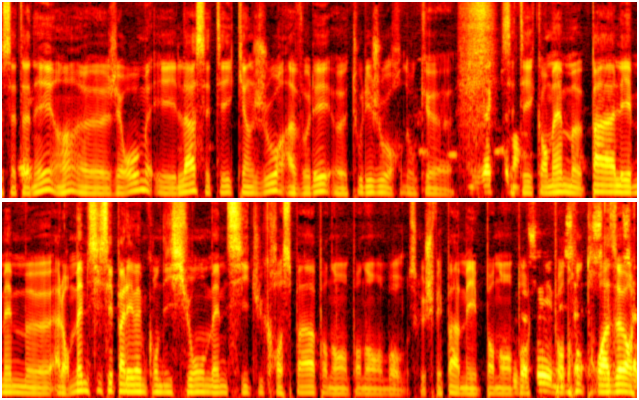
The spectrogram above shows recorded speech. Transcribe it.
cette année, hein, Jérôme. Et là, c'était 15 jours à voler tous les jours. Donc, c'était quand même pas les mêmes. alors, même si c'est pas les mêmes conditions, même si tu crosses pas pendant pendant bon, ce que je fais pas, mais pendant pendant 3 heures,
